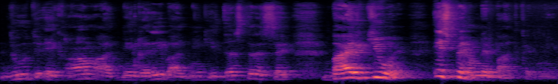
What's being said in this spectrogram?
دودھ، ایک عام آدمی، غریب آدمی کی دسترس سے باہر کیوں ہے اس پہ ہم نے بات کرنی ہے۔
